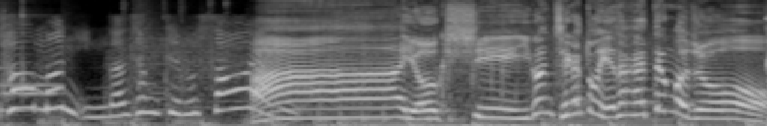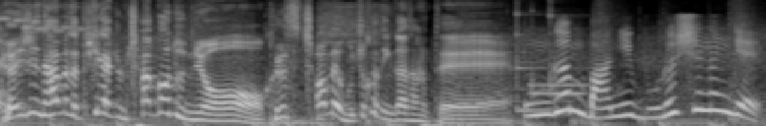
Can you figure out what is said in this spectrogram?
처음은 인간 상태로 싸워야 해요. 아 역시 이건 제가 또 예상했던 거죠 변신하면서 피가 좀 차거든요 그래서 처음에 무조건 인간 상태 은근 많이 모르시는 게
